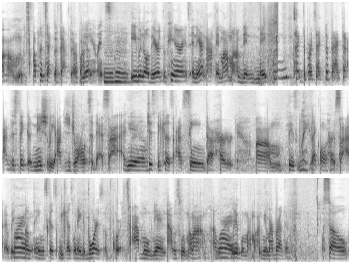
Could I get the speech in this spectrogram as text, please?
um, a protective factor of our Yep. parents, even though they're the parents and they're not. And my mom didn't make me take the protective factor. I just think initially I just drawn to that side, Yeah. just because I've seen the hurt um, visibly, like on her side of it Right. of things. Because because when they divorced, of course, I moved in. I was with my mom. I Right. lived with my mom, me and my brother. So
